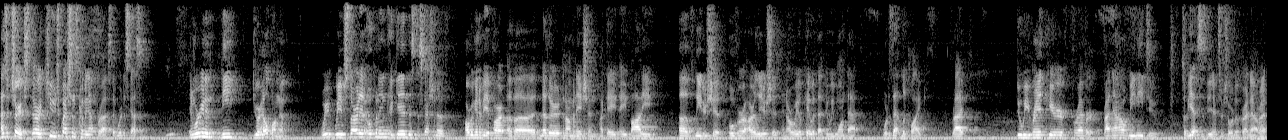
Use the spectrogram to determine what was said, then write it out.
As a church, there are huge questions coming up for us that we're discussing. And we're going to need your help on them. We, we've started opening again this discussion of are we going to be a part of a, another denomination, like a, a body of leadership over our leadership? And are we okay with that? Do we want that? What does that look like? Right? Do we rent here forever? Right now, we need to. So, yes, is the answer, sort of, right now, right?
